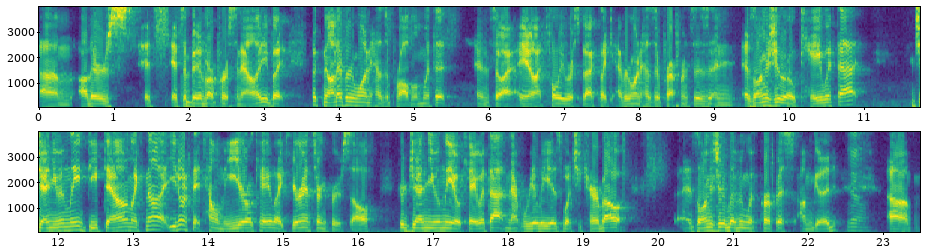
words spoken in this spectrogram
Um, others, it's it's a bit of our personality, but look, not everyone has a problem with it, and so I, you know, I fully respect like everyone has their preferences, and as long as you're okay with that, genuinely deep down, like not, you don't have to tell me you're okay. Like you're answering for yourself. You're genuinely okay with that, and that really is what you care about. As long as you're living with purpose, I'm good. Yeah. Um,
